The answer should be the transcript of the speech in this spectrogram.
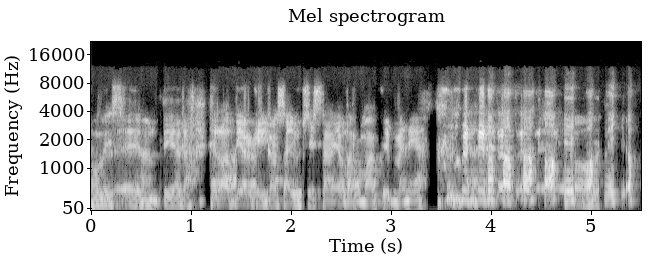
olisi en tiedä. Herra Björkin kanssa yksistään jo varmaan kymmeniä. Aivan jo.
